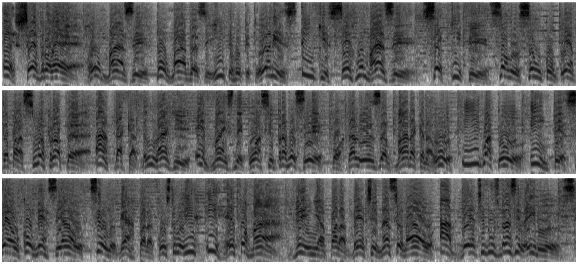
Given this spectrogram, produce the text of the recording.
é Chevrolet. Romase, tomadas e interruptores tem que ser Romase. Sequipe, solução completa para sua frota. Atacadão Lag é mais negócio para você você, Fortaleza, Maracanaú e Iguatu. Intercel Comercial, seu lugar para construir e reformar. Venha para a Bet Nacional, a Bet dos Brasileiros.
